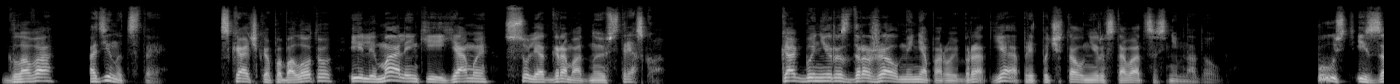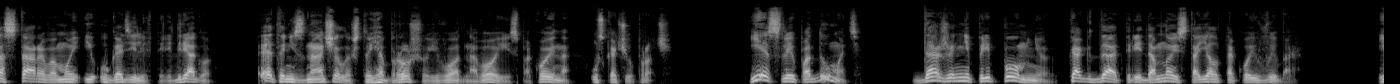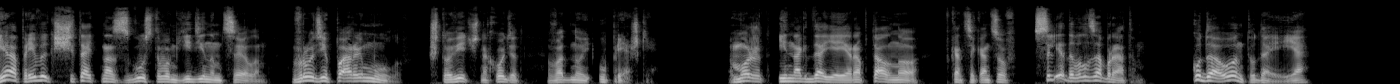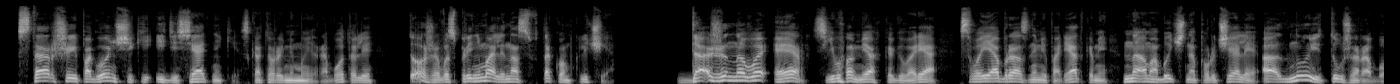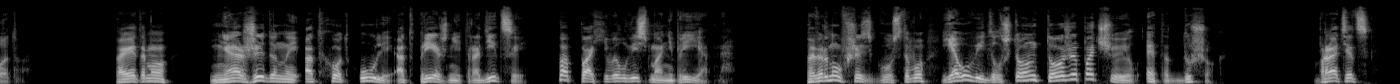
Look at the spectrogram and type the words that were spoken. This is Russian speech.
Глава одиннадцатая. Скачка по болоту или маленькие ямы сулят громадную встряску. Как бы ни раздражал меня порой брат, я предпочитал не расставаться с ним надолго. Пусть из-за старого мы и угодили в передрягу, это не значило, что я брошу его одного и спокойно ускочу прочь. Если подумать, даже не припомню, когда передо мной стоял такой выбор. Я привык считать нас с Густавом единым целым, вроде пары мулов, что вечно ходят в одной упряжке. Может, иногда я и роптал, но, в конце концов, следовал за братом. Куда он, туда и я. Старшие погонщики и десятники, с которыми мы работали, тоже воспринимали нас в таком ключе. Даже на ВР с его, мягко говоря, своеобразными порядками нам обычно поручали одну и ту же работу. Поэтому неожиданный отход Ули от прежней традиции попахивал весьма неприятно. Повернувшись к Густаву, я увидел, что он тоже почуял этот душок. Братец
